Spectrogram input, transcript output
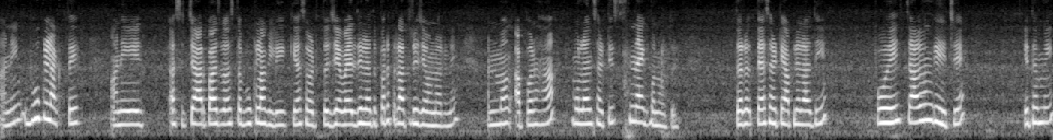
आणि भूक लागते. आणि असं चार पाच वाजता भूक लागली की असं वाटतं जेवायला दिलं तर परत रात्री जेवणार नाही. आणि मग आपण हा मुलांसाठी स्नॅक बनवतो आहे तर त्यासाठी आपल्याला आधी पोहे चाळून घ्यायचे. इथं मी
